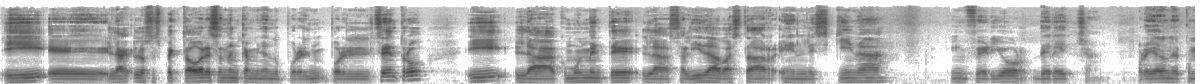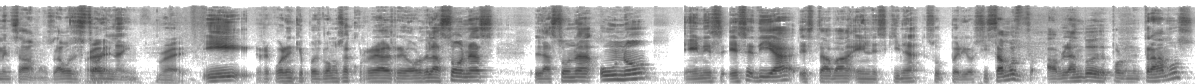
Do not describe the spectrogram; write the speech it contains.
Y eh, la- los espectadores andan caminando por el, por el centro y la, comúnmente la salida va a estar en la esquina inferior derecha, por allá donde comenzábamos, that was the starting Right. line. Right. Y recuerden que pues vamos a correr alrededor de las zonas. La zona 1 en es- ese día estaba en la esquina superior. Si estamos hablando de por donde entramos,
